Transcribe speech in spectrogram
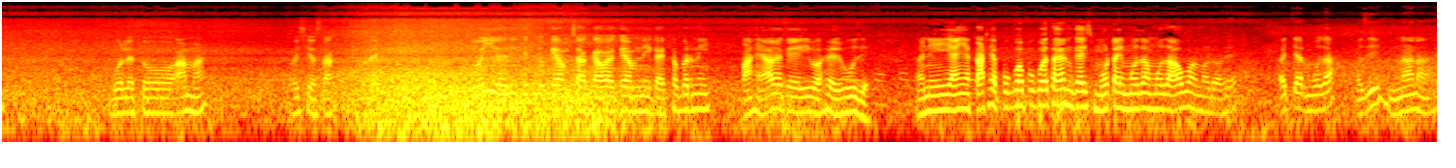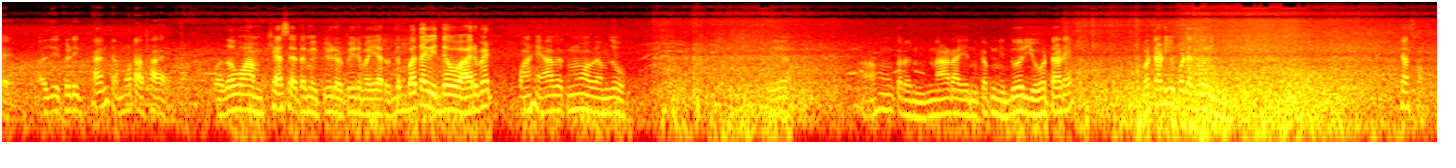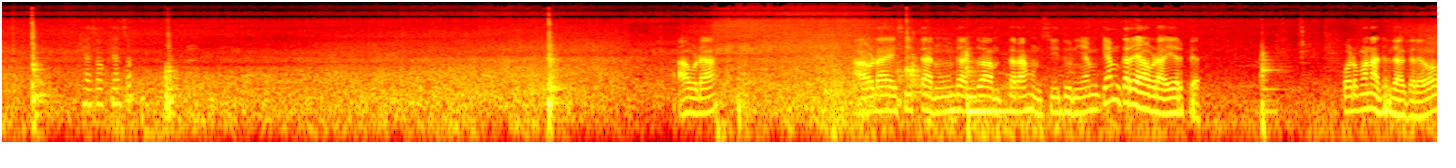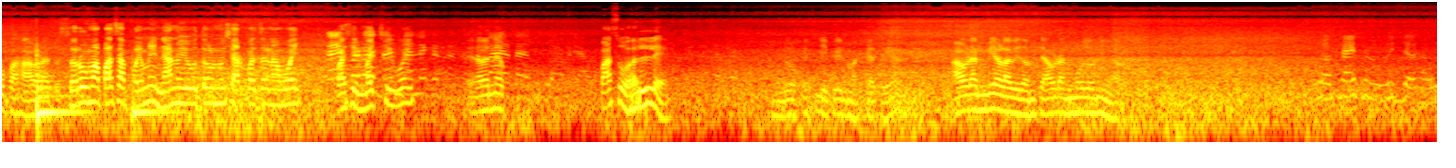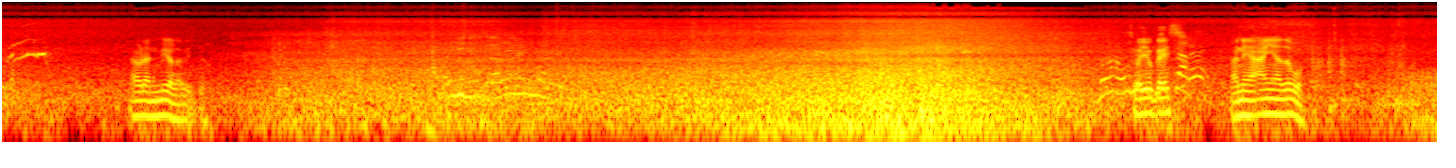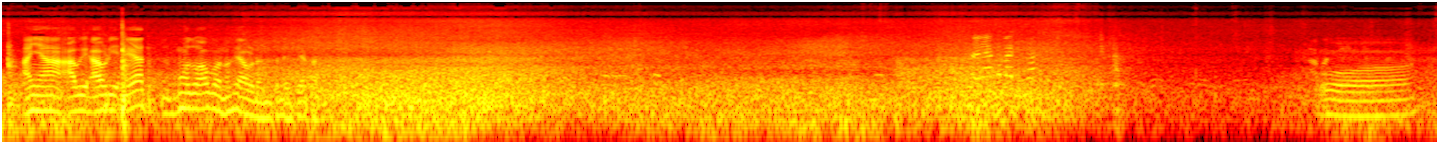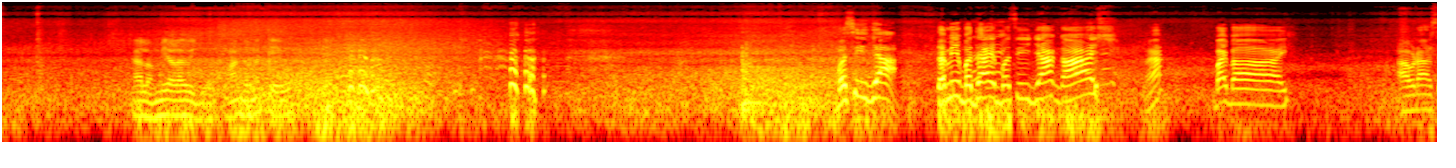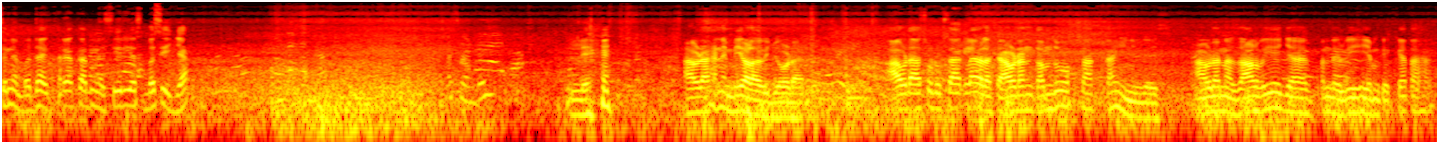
બોલે તો આમાં. પછી શાક. જોઈએ હજી કેટલું કેમ શાક આવે, કેમ નહીં, કાંઈ ખબર નહીં. પાસે આવે કે એ હું છે. અને એ અહીંયા કાંઠે પૂગવા પૂગવા થાય ને, ગાઈસ મોટા મોજા મોજા આવવા માંડ્યો છે. અત્યારે મોજા હજી નાના છે. હજી ઘડીક થાય ને મોટા થાય. તો જવો આમ ખેંચે તમે પીડો પીડીમાં યાર. બતાવી દેવો હારબેટ પાસે આવે કે ન આવે આમ જુઓ એ શું કરે નાડા એને કંપની દોરીઓ વટાડે. વટાડ્યું પડે દોરીયું ખેંચો. ખેંચો ખેંચો આવડા. આવડા એ સીતા ઊંધા જો આમ તરાહું સીધું ને એમ કેમ કરે આવડા હેરફેર? પડવાના ધંધા કરે હો પા આવડા તો. શરૂમાં પાછા એમની નાનું એવું તળનું ચાર પાંચ જણા હોય પાછી મચ્છી હોય. અને પાછું હલ્લે. જો કેટલી સ્પીડમાં ખેંચે આવડાને મેળ આવી દમ આવડાને મોજો નહીં આવે. આવડાને મેળ આવી ગયો જોયું ગઈશ અને અહીંયા જુઓ અહીંયા આવી આવડી એ જ મોજો આવવાનો છે આવડાને કદાચ એકાદ ઓ હાલો મેળ આવી ગયો. વાંધો નથી આવ્યો બસી જા. તમે બધાય બસી જા ગાઈસ હા? બાય બાય આવડા છે ને, બધાય ખરેખર ને સિરિયસ બસી જા. લે. આવડા છે ને મેળ આવી જોડા આવડા થોડુંક શાક લાવેલા છે. આવડાને તમે જુઓ, શાક કાંઈ નહીં ગઈશ આવડાના ઝાડ વહી જાય પંદર વીસ એમ કે કહેતા હા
